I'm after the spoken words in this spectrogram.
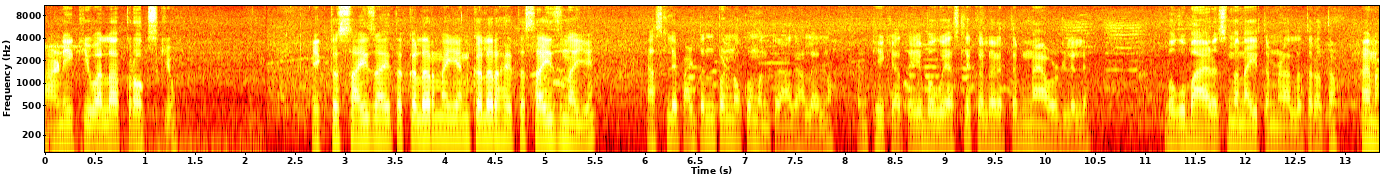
आणि किवाला क्रॉक्स घेऊ एक तर साईज आहे तर कलर नाही आहे आणि कलर आहे तर साईज नाही आहे असले पॅटर्न पण नको म्हणतो आहे घालायला. पण ठीक आहे आता हे बघूया असले कलर आहेत ते नाही आवडलेले. बघू बाहेरच मग नाही इथं मिळालं तर आता. है ना?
